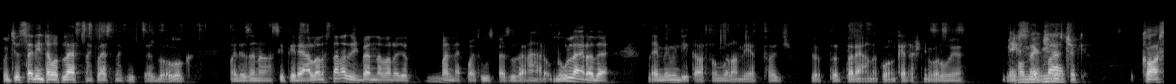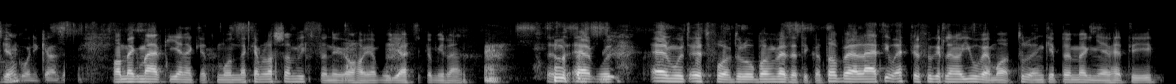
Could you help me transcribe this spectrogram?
Úgyhogy szerintem ott lesznek, lesznek vicces dolgok majd ezen a City Real-on. Aztán az is benne van, hogy ott mennek majd 20 perc után 3-0-ra, de, de én még mindig tartom valamiért, hogy ott, a Realnak van keresni valója. Még Ha meg már- csak castingolni kell. az- Ha meg már ilyeneket mond, nekem lassan visszanő a hajam, úgy játszik a Milán. Tehát elmúlt, elmúlt öt fordulóban vezetik a tabellát. Jó, ettől függetlenül a Juve ma tulajdonképpen megnyerheti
